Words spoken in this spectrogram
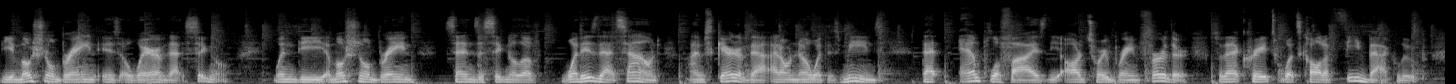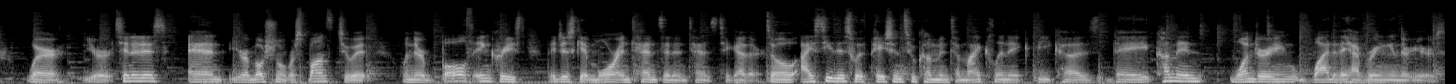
the emotional brain is aware of that signal when the emotional brain sends a signal of, what is that sound? I'm scared of that. I don't know what this means. That amplifies the auditory brain further. So that creates what's called a feedback loop where your tinnitus and your emotional response to it when they're both increased, they just get more intense and intense together. So I see this with patients who come into my clinic because they come in wondering why do they have ringing in their ears.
